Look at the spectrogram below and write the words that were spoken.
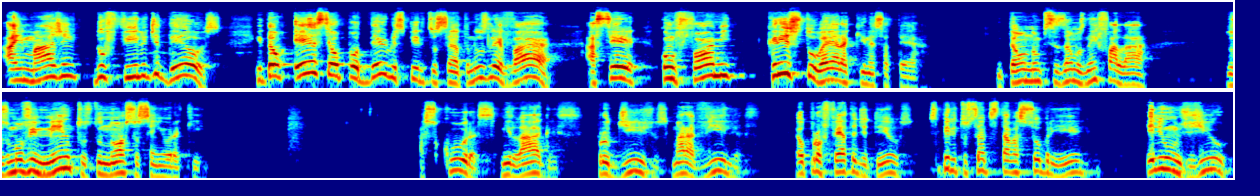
à imagem do Filho de Deus. Então, esse é o poder do Espírito Santo, nos levar a ser conforme Cristo era aqui nessa terra. Então, não precisamos nem falar dos movimentos do nosso Senhor aqui. As curas, milagres, prodígios, maravilhas. É o profeta de Deus. O Espírito Santo estava sobre ele. Ele ungiu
